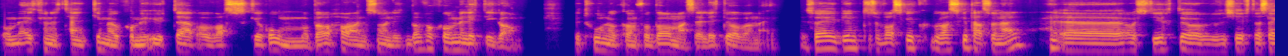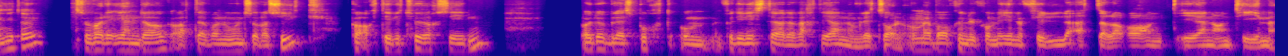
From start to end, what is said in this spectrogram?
om jeg kunne tenke meg å komme ut der og vaske rom og bare ha en sånn liten, bare for å komme litt i gang. Jeg tror nok han forbarma seg litt over meg. Så jeg begynte som vaske, vaskepersonell eh, og styrte og skifta sengetøy. Så var det en dag at det var noen som var syk på aktivitørsiden. Og da ble jeg spurt om, for de visste jeg hadde vært igjennom litt sånn, om jeg bare kunne komme inn og fylle et eller annet i en annen time.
